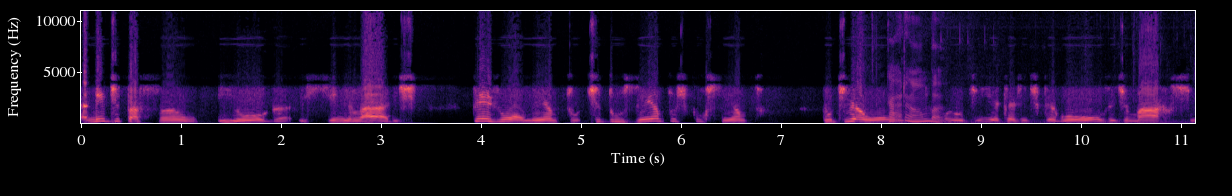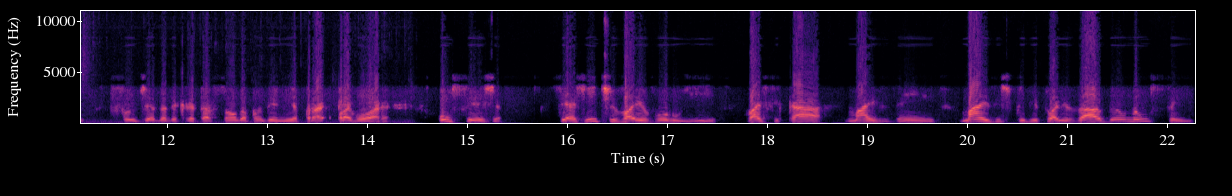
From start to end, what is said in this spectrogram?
a meditação, yoga e similares teve um aumento de 200% do dia 11, Caramba. foi o dia que a gente pegou, 11 de março, que foi o dia da decretação da pandemia para agora. Ou seja, se a gente vai evoluir, vai ficar mais zen, mais espiritualizado, eu não sei.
